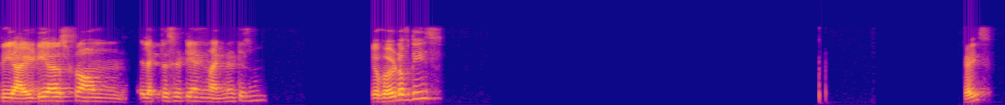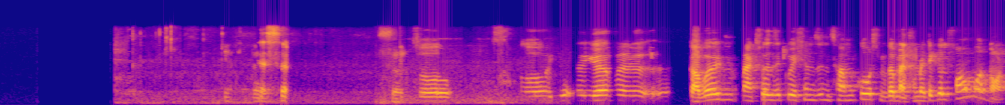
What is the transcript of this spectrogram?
the ideas from electricity and magnetism. You've heard of these? Guys? Yes, sir. Sir, So, so you, you have uh, covered Maxwell's equations in some course, in the mathematical form or not?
